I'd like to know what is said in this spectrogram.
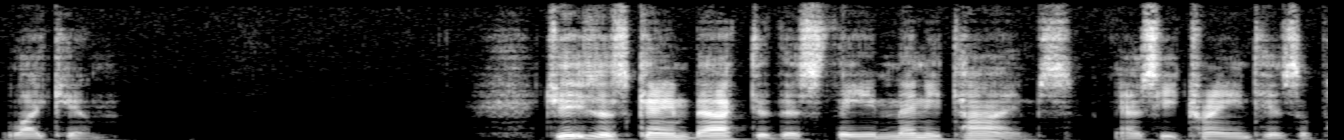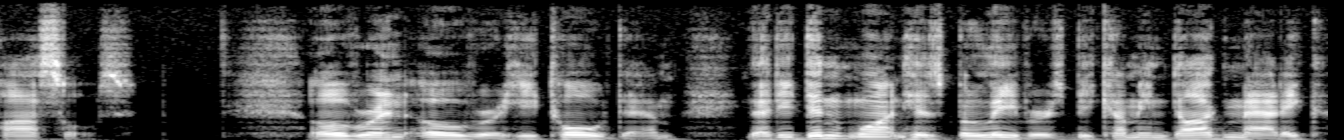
like Him. Jesus came back to this theme many times as he trained his apostles. Over and over he told them that he didn't want his believers becoming dogmatic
